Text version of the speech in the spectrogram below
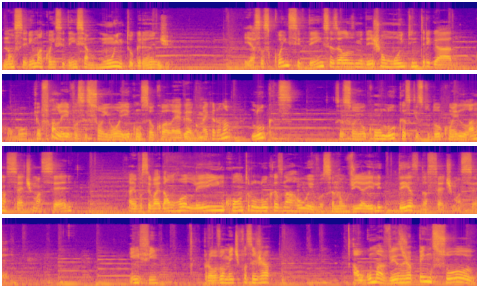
Não seria uma coincidência muito grande? E essas coincidências elas me deixam muito intrigado como que eu falei, você sonhou aí com seu colega, como é que era o nome? Lucas. Você sonhou com o Lucas, que estudou com ele lá na sétima série. Aí você vai dar um rolê e encontra o Lucas na rua e você não via ele desde a sétima série. Enfim, provavelmente você já alguma vez já pensou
